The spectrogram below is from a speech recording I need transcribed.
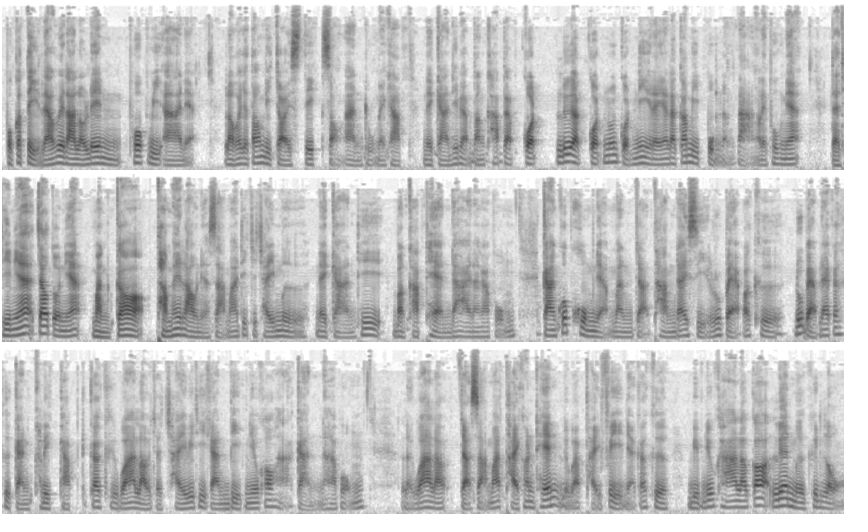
ปกติแล้วเวลาเราเล่นพวก VR เนี่ยเราก็จะต้องมีจอยสติ๊ก2อันถูกไหมครับ ในการที่แบบบังคับแบบกดเลือกกดนู่นกดนี่อะไรเงี้ยแล้วก็มีปุ่มต่างๆ อะไรพวกเนี้ย แต่ทีเนี้ยเจ้าตัวเนี้ยมันก็ทำให้เราเนี่ยสามารถที่จะใช้มือในการที่บังคับแทนได้นะครับผม การควบคุมเนี่ยมันจะทำได้ 4 รูปแบบก็คือ รูปแบบแรกก็คือการคลิกครับ ก็คือว่าเราจะใช้วิธีการบีบนิ้วเข้าหากันนะครับผมหรือว่าเราจะสามารถถ่ายคอนเทนต์หรือว่าถ่ายฟีดเนี่ยก็คือบีบนิ้วค้างแล้วก็เลื่อนมือขึ้นลง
